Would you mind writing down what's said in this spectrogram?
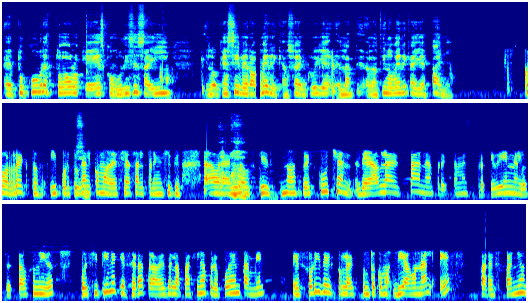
eh, tú cubres todo lo que es, como dices ahí, lo que es Iberoamérica, o sea, incluye Latinoamérica y España. Correcto, y Portugal, como decías al principio. Ahora, los que nos escuchan de habla hispana, precisamente, pero que vienen en los Estados Unidos, pues sí tiene que ser a través de la página, pero pueden también, es fortydaysforlife.com, diagonal es para español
